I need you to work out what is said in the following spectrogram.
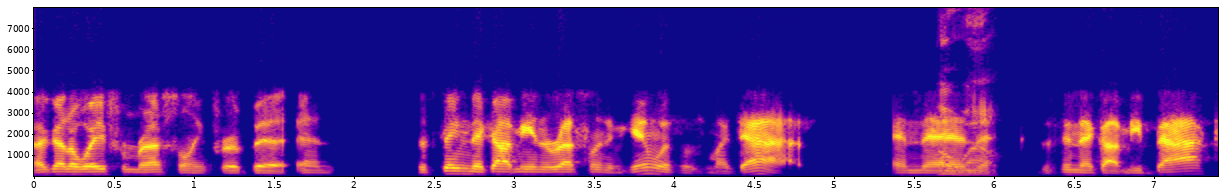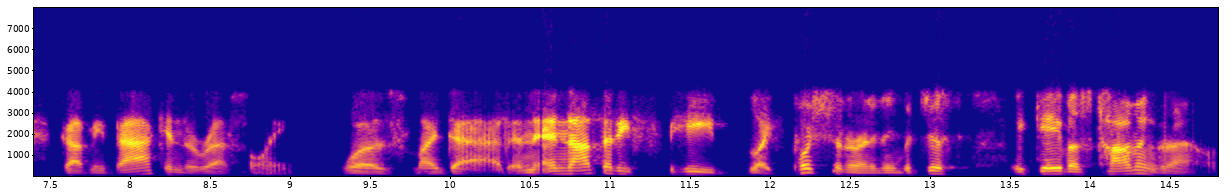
I I got away from wrestling for a bit. And the thing that got me into wrestling to begin with was my dad, and oh, then Oh, wow. the thing that got me back got me back into wrestling was my dad and and not that he he like pushed it or anything but just it gave us common ground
